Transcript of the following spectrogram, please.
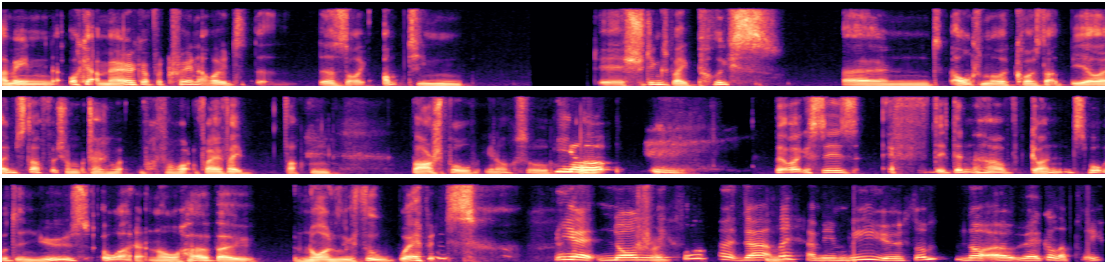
I mean, look at America for crying out loud. There's like umpteen uh, shootings by police, and ultimately caused that BLM stuff, which I'm trying for five fucking barstool, you know. So, No. but like I says, if they didn't have guns, what would they use? Oh, I don't know. How about non-lethal weapons? Yeah, non-lethal, exactly. I mean, we use them, not a regular police,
